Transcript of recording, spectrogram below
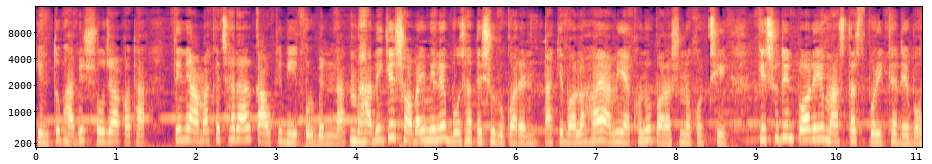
কিন্তু ভাবির সোজা কথা তিনি আমাকে ছাড়া আর কাউকে বিয়ে করবেন না। ভাবিকে সবাই মিলে বোঝাতে শুরু করেন। তাকে বলা হয়, আমি এখনও পড়াশোনা করছি। কিছুদিন পরে মাস্টার্স পরীক্ষা দেব।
